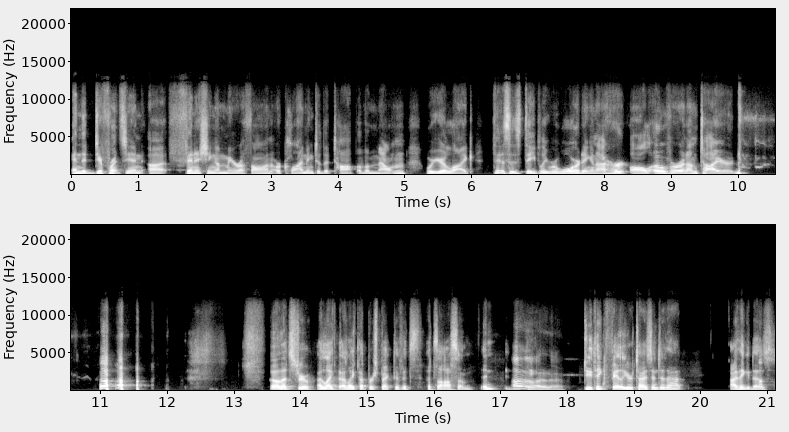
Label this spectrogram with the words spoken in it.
and the difference in uh, finishing a marathon or climbing to the top of a mountain where you're like, this is deeply rewarding and I hurt all over and I'm tired. Oh, that's true. I like I like that perspective. It's that's awesome. And oh, do, I don't know. do you think failure ties into that? I think it does.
